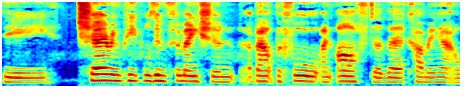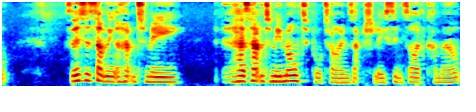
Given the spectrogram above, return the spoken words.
the sharing people's information about before and after they're coming out. So this is something that happened to me has happened to me multiple times actually since I've come out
